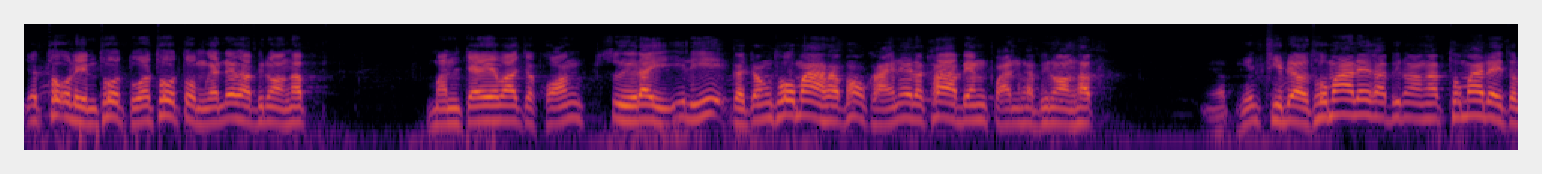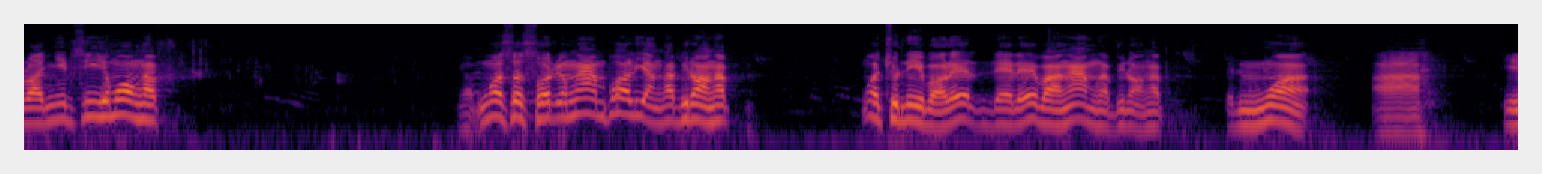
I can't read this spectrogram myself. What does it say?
อย่าโทษเล่นโทษตัวโทษต้มกันเด้ครับพี่น้องครับ มั่นใจว่าเจะของซื้อได้อีหลีก็จองโทรมาครับเขาขายในราคาแบ่งปันครับพี่น้องครับเห็นฉีดแล้วโทรมาเลยครับพี่น้องครับโทรมาได้ตลอด24ชั่วโมงครับงวดสดๆงามๆพ่อเลี้ยงครับพี่น้องครับงวดชุดนี้บอกเลยได้เลยว่างามครับพี่น้องครับ เป็นงวดอ่า ที่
